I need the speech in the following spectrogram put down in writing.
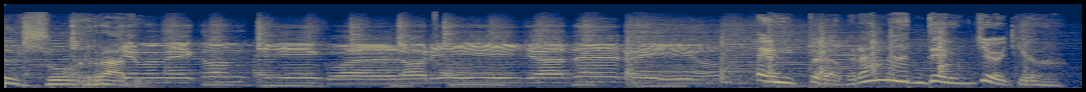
Canal Sur Radio. Llévame contigo a la orilla del río. El programa del Yoyo.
